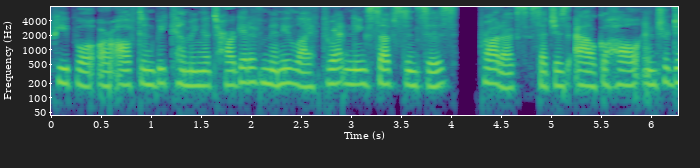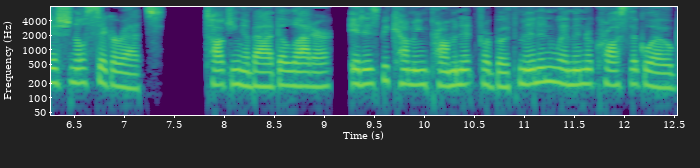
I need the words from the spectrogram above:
people are often becoming a target of many life threatening substances, products such as alcohol and traditional cigarettes. Talking about the latter, it is becoming prominent for both men and women across the globe.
